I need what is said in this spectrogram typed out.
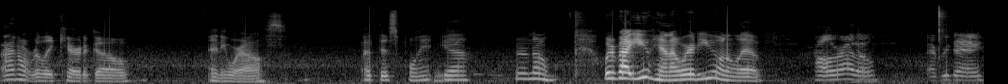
I don't really care to go anywhere else at this point. Yeah, I don't know. What about you, Hannah? Where do you want to live? Colorado. Every day.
